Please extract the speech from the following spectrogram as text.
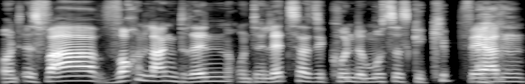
und es war wochenlang drin und in letzter Sekunde musste es gekippt werden.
